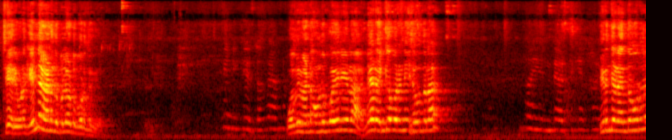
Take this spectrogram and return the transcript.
சரி உனக்கு என்ன வேணும் இந்த புள்ள விட்டு போறதுக்கு? எனக்கு வேண்டாம் ஒன்று போயிடுறீங்களா? நேரம் எங்கே போற நீ சவுந்தரா? இருந்தடா எந்த ஊரு?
